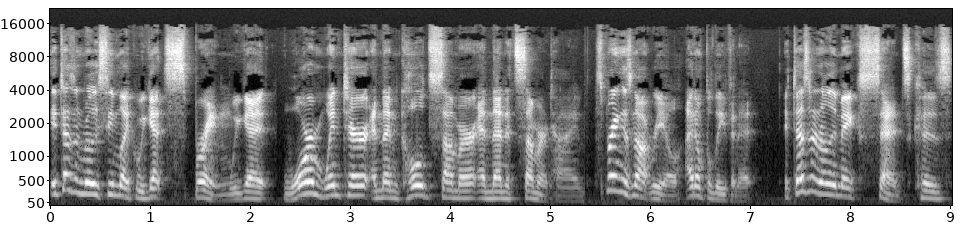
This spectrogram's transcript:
It doesn't really seem like we get spring. We get warm winter and then cold summer and then it's summertime. Spring is not real. I don't believe in it. It doesn't really make sense because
